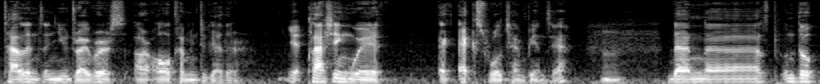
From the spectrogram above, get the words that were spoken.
talents and new drivers are all coming together Yeah. clashing with ex world champions ya Hmm. dan uh, untuk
